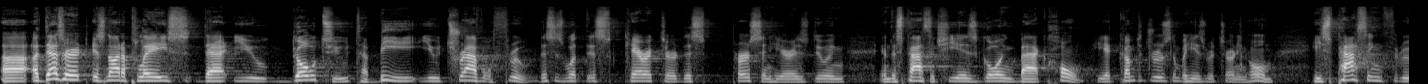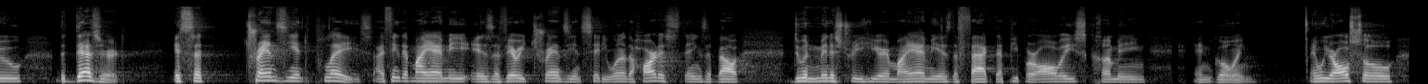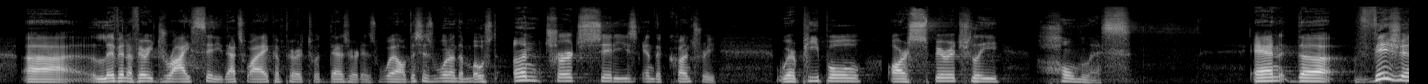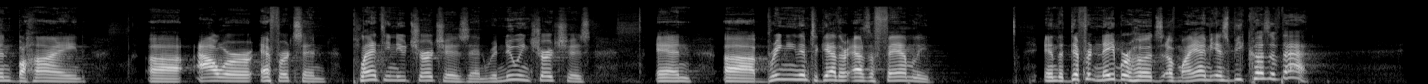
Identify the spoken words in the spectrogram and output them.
uh, a desert is not a place that you go to to be, you travel through. This is what this character, this person here is doing in this passage. He is going back home. He had come to Jerusalem, but he is returning home. He's passing through the desert. It's a transient place. I think that Miami is a very transient city. One of the hardest things about doing ministry here in Miami is the fact that people are always coming and going. And we also uh, live in a very dry city. That's why I compare it to a desert as well. This is one of the most unchurched cities in the country where people are spiritually homeless. And the vision behind uh, our efforts in planting new churches and renewing churches and uh, bringing them together as a family in the different neighborhoods of Miami is because of that.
